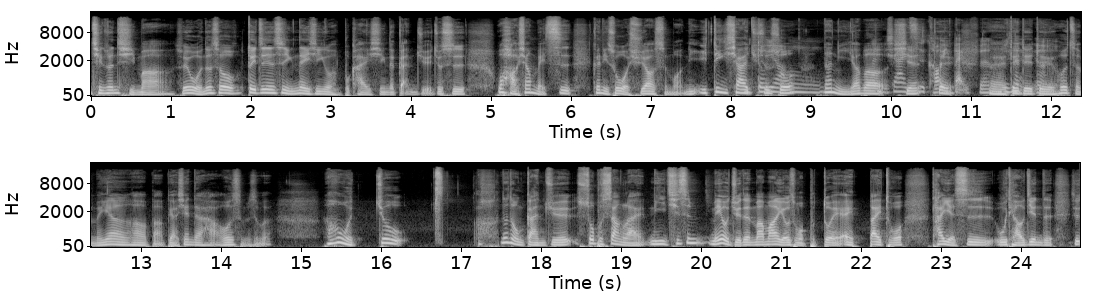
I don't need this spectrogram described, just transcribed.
青春期嘛，所以我那时候对这件事情内心有很不开心的感觉，就是我好像每次跟你说我需要什么，你一定下一句就说，嗯、那你要不要先考一百分？哎，对对对，或怎么样哈，把表现得好，或什么什么，然后我就。那种感觉说不上来，你其实没有觉得妈妈有什么不对，哎，拜托，她也是无条件的，就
